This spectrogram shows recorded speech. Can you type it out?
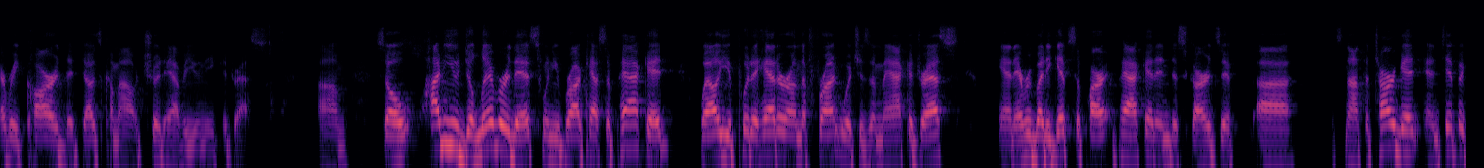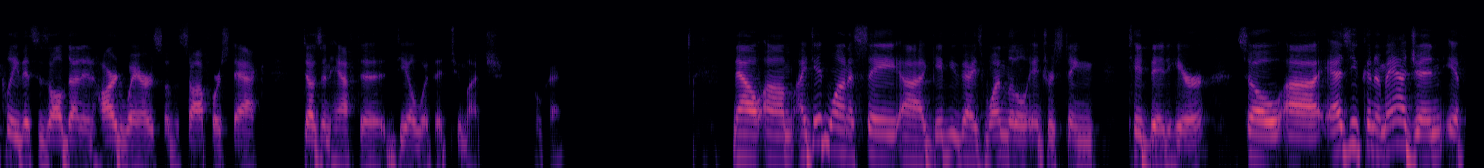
every card that does come out should have a unique address. Um, so how do you deliver this when you broadcast a packet? Well, you put a header on the front, which is a MAC address, and everybody gets the packet and discards if uh, it's not the target. And typically this is all done in hardware, so the software stack doesn't have to deal with it too much, okay? Now, um, I did want to say, uh, give you guys one little interesting tidbit here. So uh, as you can imagine, if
